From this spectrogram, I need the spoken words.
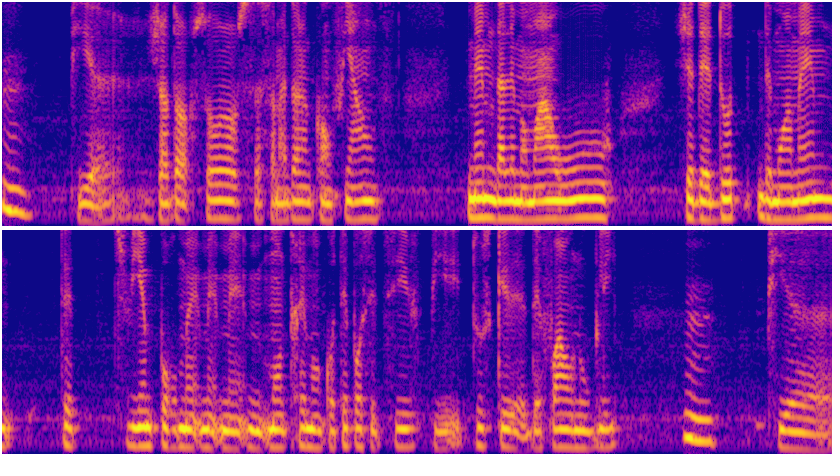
Mm. Puis euh, j'adore ça, ça, ça me donne confiance. Même dans les moments où j'ai des doutes de moi-même, tu viens pour me, me, montrer mon côté positif, puis tout ce que des fois on oublie. Hmm. Puis euh,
